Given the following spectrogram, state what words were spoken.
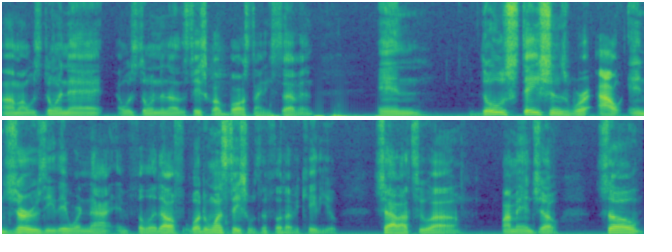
Um, I was doing that. I was doing another station called Boss 97. And those stations were out in Jersey. They were not in Philadelphia. Well, the one station was in Philadelphia, KDU. Shout out to uh, my man Joe. So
